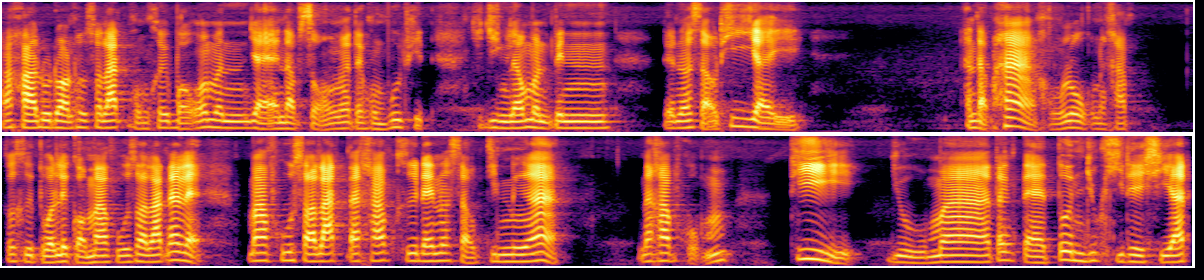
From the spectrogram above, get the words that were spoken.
คาคาดูดอนโทสลัสผมเคยบอกว่ามันใหญ่อันดับสองนะแต่ผมพูดผิด จริงๆ แล้วมันเป็นไดโนเสาร์ที่ใหญ่อันดับห้าของโลกนะครับ ก็คือตัวเล็กกว่ามาพูซอรัสนั่นแหละ มาพูซอรัสนะครับ คือไดโนเสาร์กินเนื้อนะครับ ผมที่อยู่มาตั้งแต่ต้นยุคคีเทเชียส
